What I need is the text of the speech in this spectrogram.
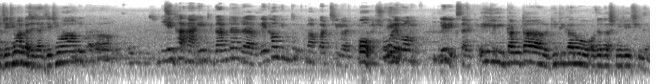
জেঠিমার কাছে যাই জেঠিমা। লেখা হ্যাঁ এই গানটার লেখাও কিন্তু বাপ্পার ছিল আর কি। মানে সুর এবং লিরিক্স আর কি। এই গানটার গীতিকারও অজয় দাস নিজেই ছিলেন।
